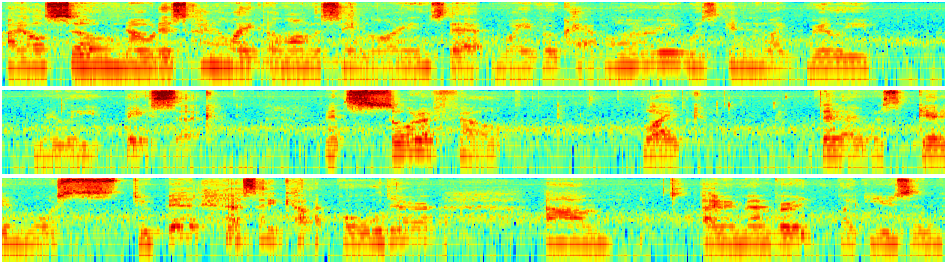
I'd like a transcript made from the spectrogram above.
I also noticed kind of like along the same lines that my vocabulary was getting like really, really basic. And it sort of felt like that I was getting more stupid as I got older. Um, I remember like using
